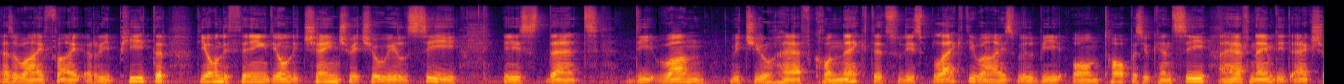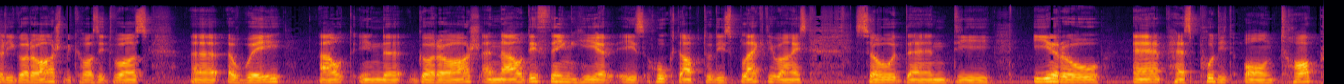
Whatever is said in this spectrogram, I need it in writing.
as a Wi-Fi repeater. The only thing the only change which you will see is that the one which you have connected to this black device will be on top. As you can see I have named it actually garage because it was uh, away out in the garage. And now this thing here is hooked up to this black device. So then the Eero app has put it on top.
